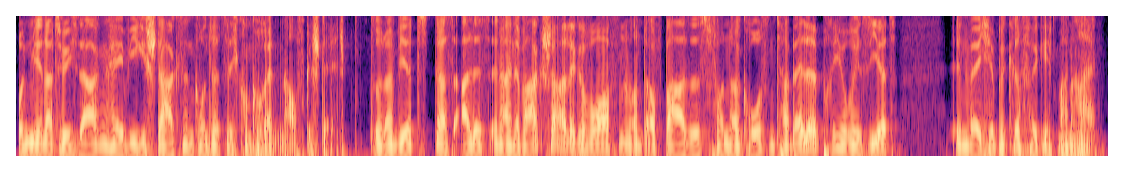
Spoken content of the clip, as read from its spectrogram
und mir natürlich sagen, hey, wie stark sind grundsätzlich Konkurrenten aufgestellt. So, dann wird das alles in eine Waagschale geworfen und auf Basis von einer großen Tabelle priorisiert, in welche Begriffe geht man rein.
